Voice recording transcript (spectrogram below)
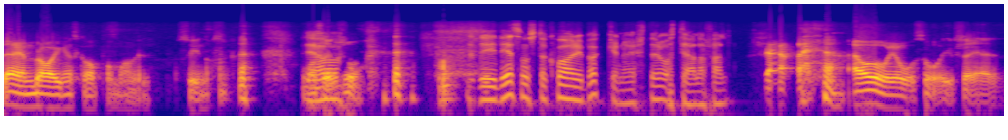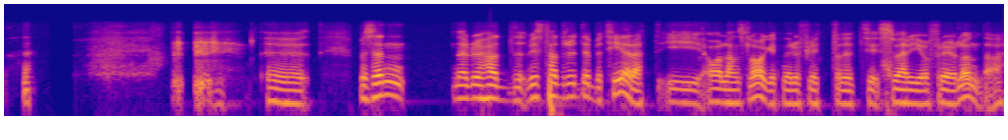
det är en bra egenskap om man vill synas. ja, det är det som står kvar i böckerna efteråt i alla fall. Ja, jo, jo, så i och för sig är det. Eh, men sen när du hade, visst hade du debuterat i A-landslaget när du flyttade till Sverige och Frölunda?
